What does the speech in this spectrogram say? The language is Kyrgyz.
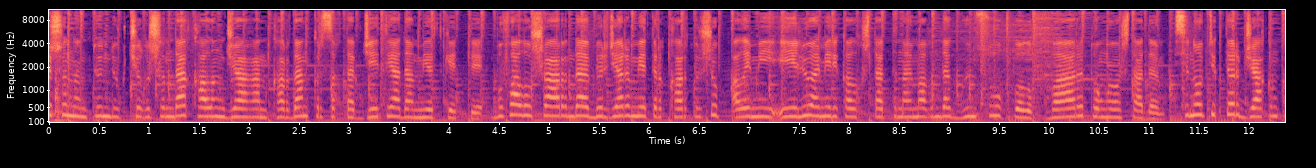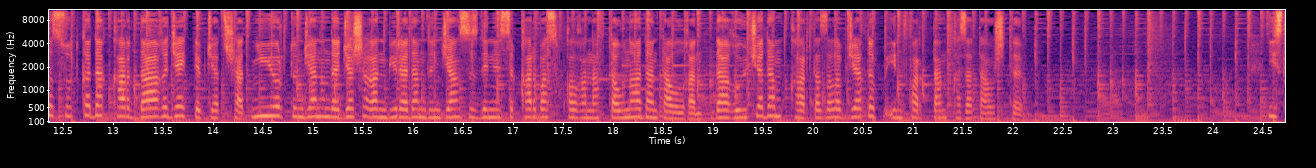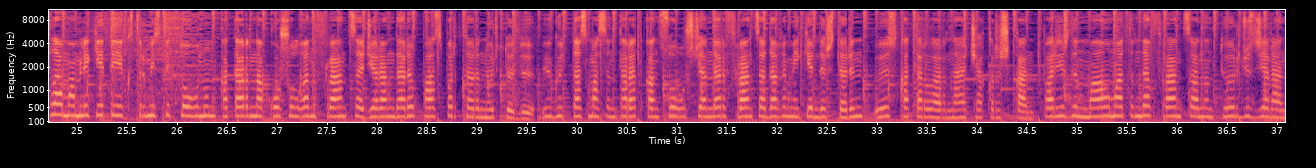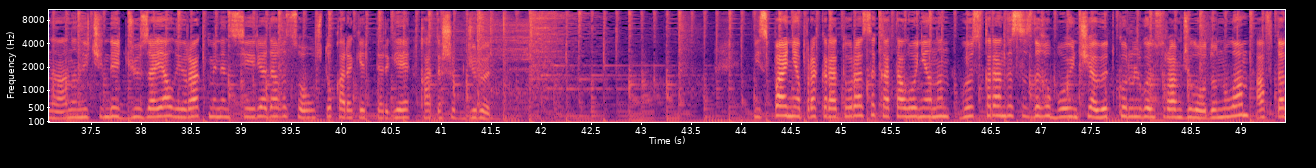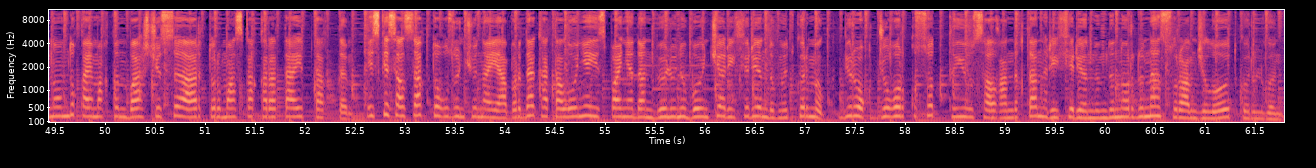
акшнын түндүк чыгышында калың жааган кардан кырсыктап жети адам мерт кетти. Буфало шаарында бир жарым метр кар түшүп ал эми элүү америкалык штаттын аймагында күн суук болуп баары тоңо баштады. Синоптиктер жакынкы суткада кар дагы жайт деп жатышат. Нью йорктун жанында жашаган бир адамдын жансыз денеси кар басып калган автоунаадан табылган. Дагы үч адам кар тазалап жатып инфаркттан каза табышты ислам мамлекети экстремисттик тобунун катарына кошулган франция жарандары паспортторун өрттөдү. Үгүт тасмасын тараткан согушчандар франциядагы мекендештерин өз катарларына чакырышкан. Париждин маалыматында франциянын төрт жүз жараны анын ичинде жүз аял ирак менен сириядагы согуштук аракеттерге катышып жүрөт испания прокуратурасы каталониянын көз карандысыздыгы боюнча өткөрүлгөн сурамжылоодон улам автономдук аймактын башчысы артур маска карата айып такты эске салсак тогузунчу ноябрда каталония испаниядан бөлүнүү боюнча референдум өткөрмөк. Бирок жогорку сот тыюу салгандыктан референдумдун ордуна сурамжылоо өткөрүлгөн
